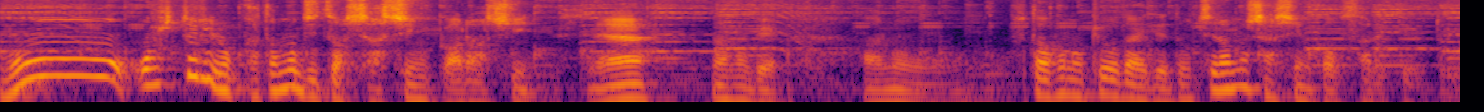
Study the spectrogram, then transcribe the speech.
もうお一人の方も実は写真家らしいんですね。なのであの双子の兄弟でどちらも写真家をされているという。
